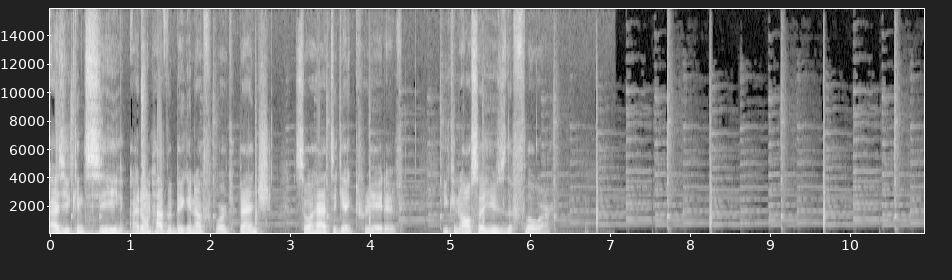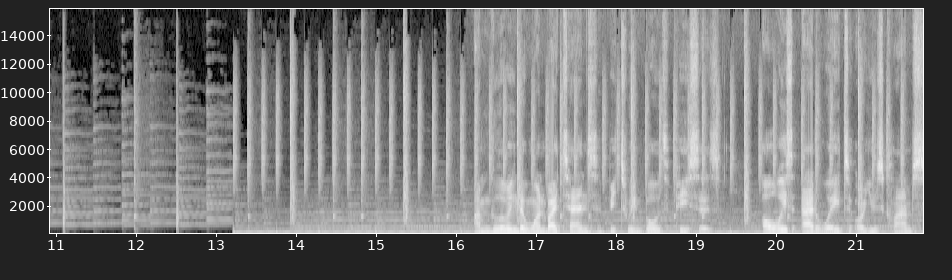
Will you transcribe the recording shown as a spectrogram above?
As you can see, I don't have a big enough workbench, so I had to get creative. You can also use the floor. I'm gluing the 1x10s between both pieces. Always add weight or use clamps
